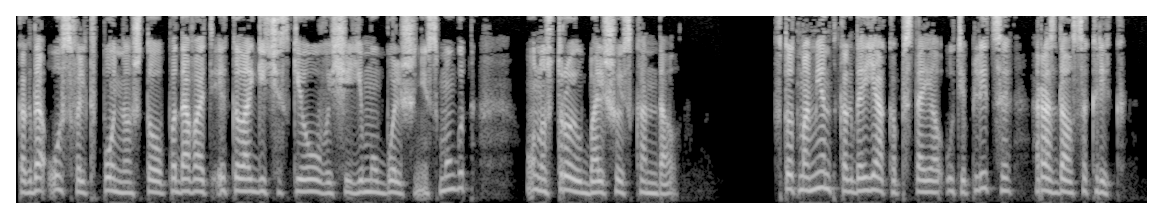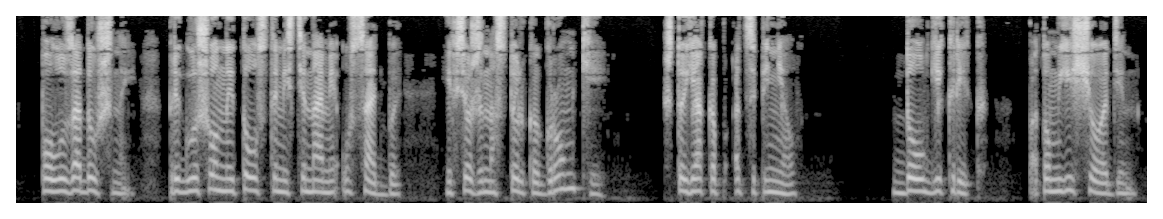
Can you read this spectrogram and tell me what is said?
Когда Освальд понял, что подавать экологические овощи ему больше не смогут, он устроил большой скандал. В тот момент, когда Якоб стоял у теплицы, раздался крик. Полузадушенный, приглушенный толстыми стенами усадьбы, и все же настолько громкий, что Якоб оцепенел. Долгий крик, потом еще один —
